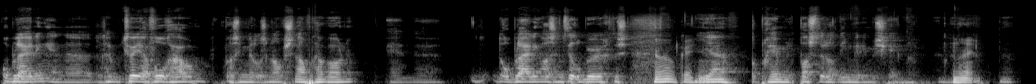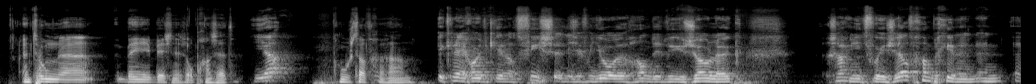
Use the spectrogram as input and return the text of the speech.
opleiding. En eh, dat heb ik twee jaar volgehouden. Ik was inmiddels in Amsterdam gaan wonen. En eh, de- opleiding was in Tilburg. Dus Ja, oké. ja, op een gegeven moment paste dat niet meer in mijn schema. Nee. En toen eh, ben je je business op gaan zetten. Ja, Hoe is dat gegaan? Ik kreeg ooit een keer een advies en die zei van... joh, Han, dit doe je zo leuk. Zou je niet voor jezelf gaan beginnen? En eh,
